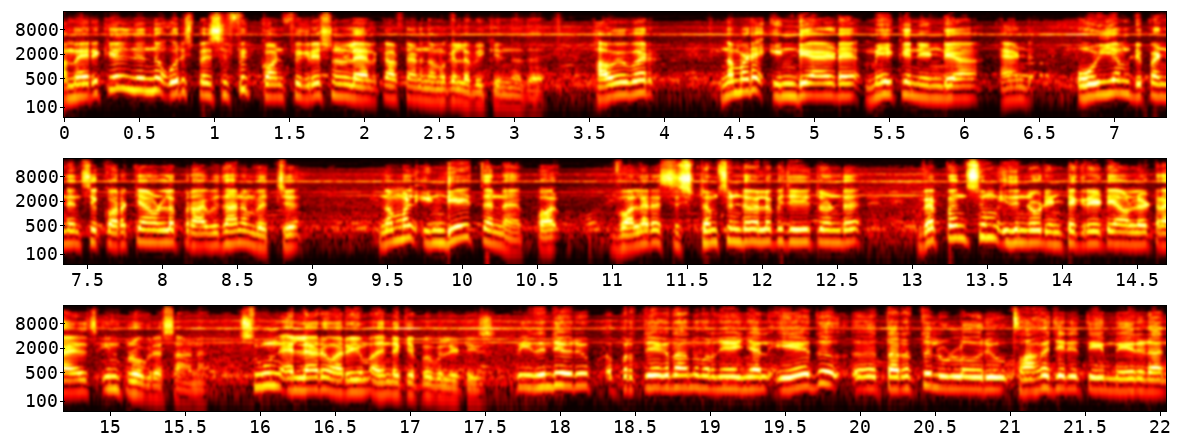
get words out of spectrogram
അമേരിക്കയിൽ നിന്ന് ഒരു സ്പെസിഫിക് കോൺഫിഗറേഷനുള്ള എയർക്രാഫ്റ്റാണ് നമുക്ക് ലഭിക്കുന്നത്. ഹൗവർ നമ്മുടെ ഇന്ത്യയുടെ make in India and O E M dependency കുറയ്ക്കാനുള്ള പ്രാവിധാനം വെച്ച് നമ്മൾ ഇന്ത്യയിൽ തന്നെ വളരെ സിസ്റ്റംസും ഡെവലപ്പ് ചെയ്തിട്ടുണ്ട്. വെപ്പൺസും ഇതിന്റെ ഇന്റഗ്രേറ്റ് ചെയ്യാനുള്ള ട്രയൽസ് ഇൻ പ്രോഗ്രസ് ആണ്. സൂൺ എല്ലാവരും അറിയും അതിന്റെ കേപ്പബിലിറ്റീസ് അപ്പോൾ ഇതിന്റെ ഒരു പ്രത്യേകത എന്ന് പറഞ്ഞു കഴിഞ്ഞാൽ ഏത് തരത്തിലുള്ള ഒരു സാഹചര്യത്തെയും നേരിടാൻ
